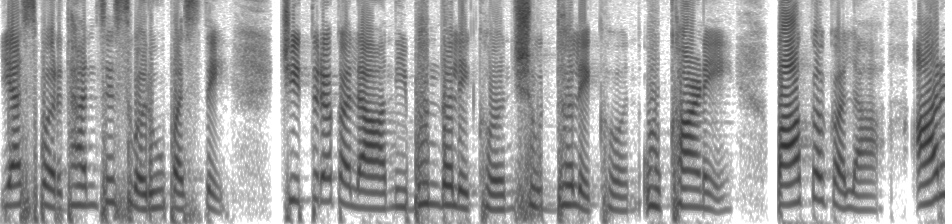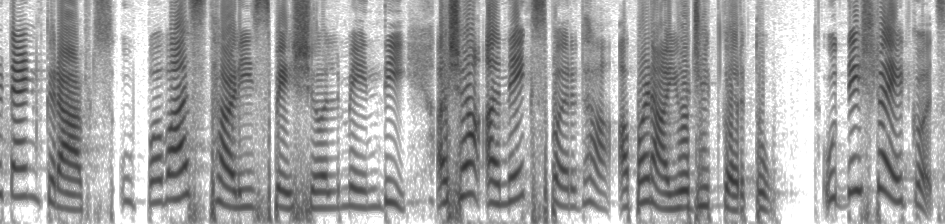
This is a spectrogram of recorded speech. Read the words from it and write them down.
या स्पर्धांचे स्वरूप असते. चित्रकला निबंधलेखन शुद्धलेखन उखाणे पाककला आर्ट अँड क्राफ्ट्स उपवास थाळी स्पेशल मेहंदी अशा अनेक स्पर्धा आपण आयोजित करतो. उद्दिष्ट एकच.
